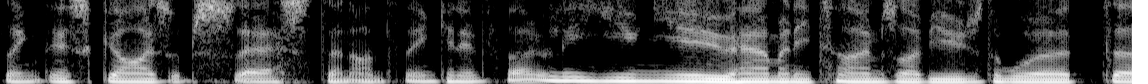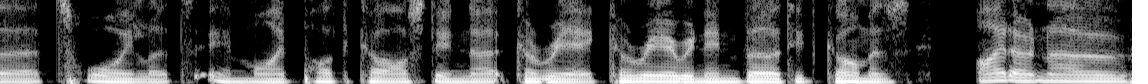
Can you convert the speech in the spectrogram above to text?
think this guy's obsessed. And I'm thinking, if only you knew how many times I've used the word uh, toilet in my podcasting uh, career, career in inverted commas. I don't know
